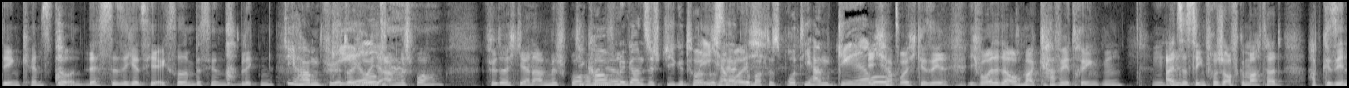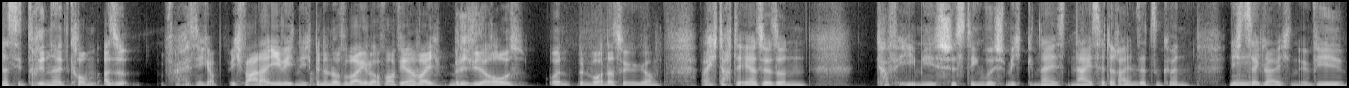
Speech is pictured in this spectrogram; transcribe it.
den kennst du und lässt du sich jetzt hier extra so ein bisschen blicken. Die haben Fühlt Geld. euch angesprochen? Fühlt euch gern angesprochen? Die kaufen eine ganze Stiege teures handgemachtes Brot. Die haben Geld. Ich habe euch gesehen. Ich wollte da auch mal Kaffee trinken, Mhm. als das Ding frisch aufgemacht hat. Hab gesehen, dass die drin halt kaum, also weiß nicht, ob ich war da ewig nicht. Ich bin da nur vorbeigelaufen. Auf jeden Fall war ich, bin ich wieder raus und bin woanders hingegangen, weil ich dachte eher, es wäre so ein kaffeemäßiges Ding, wo ich mich nice, nice hätte reinsetzen können. Nichts dergleichen. Irgendwie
